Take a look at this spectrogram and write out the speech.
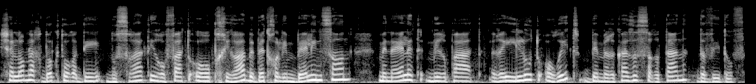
שלום לך, דוקטור עדי נוסרתי, רופאת עור בכירה בבית חולים בלינסון, מנהלת מרפאת רעילות עורית במרכז הסרטן דוידוף.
